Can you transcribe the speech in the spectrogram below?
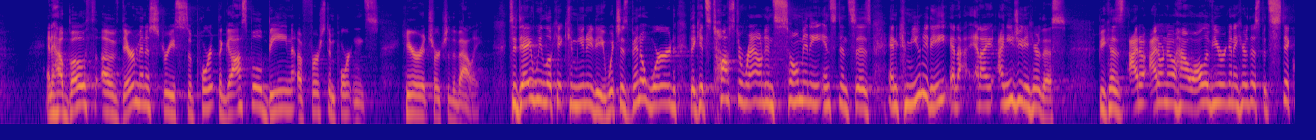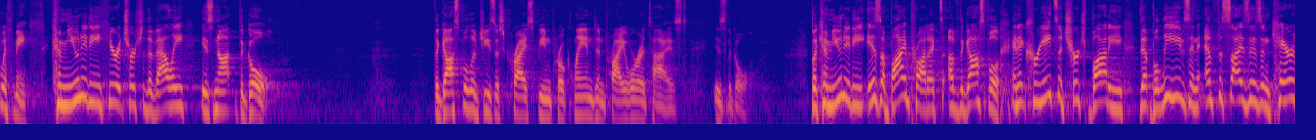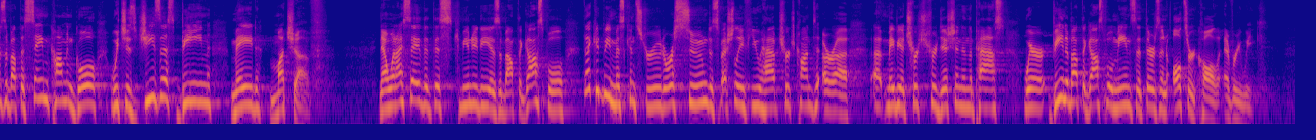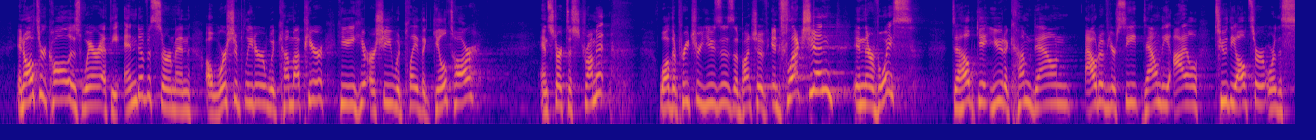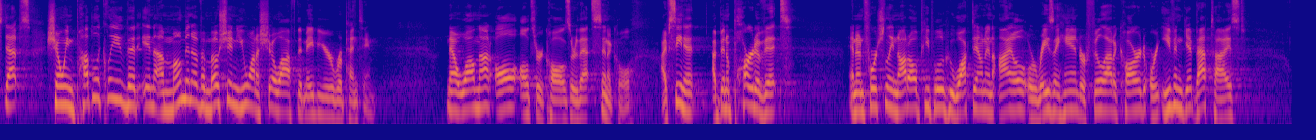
and how both of their ministries support the gospel being of first importance here at Church of the Valley. Today, we look at community, which has been a word that gets tossed around in so many instances. And community, and I, and I, I need you to hear this because I don't, I don't know how all of you are going to hear this, but stick with me. Community here at Church of the Valley is not the goal. The gospel of Jesus Christ being proclaimed and prioritized is the goal. But community is a byproduct of the gospel, and it creates a church body that believes and emphasizes and cares about the same common goal, which is Jesus being made much of. Now, when I say that this community is about the gospel, that could be misconstrued or assumed, especially if you have church content or uh, uh, maybe a church tradition in the past where being about the gospel means that there's an altar call every week. An altar call is where at the end of a sermon, a worship leader would come up here, he, he or she would play the guitar and start to strum it while the preacher uses a bunch of inflection in their voice to help get you to come down out of your seat, down the aisle to the altar or the steps, showing publicly that in a moment of emotion, you want to show off that maybe you're repenting. Now, while not all altar calls are that cynical, I've seen it, I've been a part of it. And unfortunately, not all people who walk down an aisle or raise a hand or fill out a card or even get baptized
